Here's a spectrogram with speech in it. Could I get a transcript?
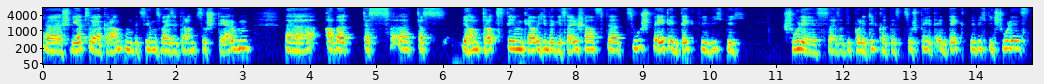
äh, schwer zu erkranken beziehungsweise dran zu sterben. Äh, aber das, äh, das, wir haben trotzdem, glaube ich, in der Gesellschaft zu spät entdeckt, wie wichtig Schule ist. Also die Politik hat es zu spät entdeckt, wie wichtig Schule ist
